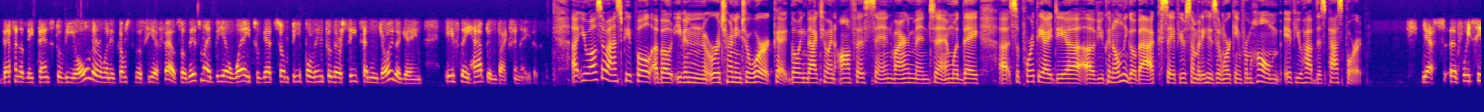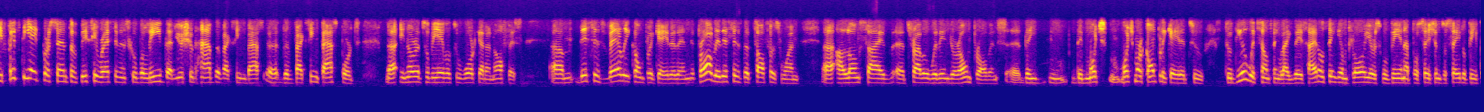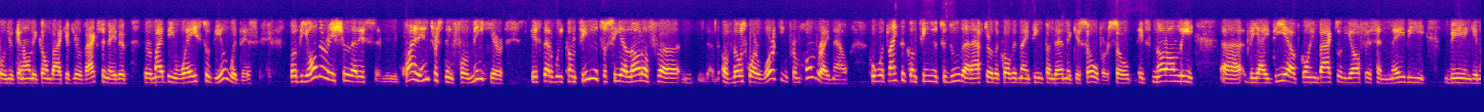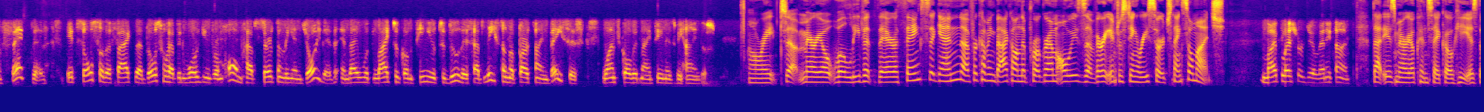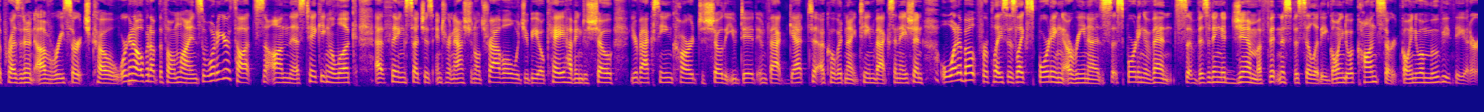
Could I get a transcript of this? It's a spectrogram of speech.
definitely tends to be older when it comes to the CFL. So this might be a way to get some people into their seats and enjoy the game if they have been vaccinated. Uh, you also asked people about even returning to work, uh, going back to an office environment, and would they uh, support the idea of you can only go back, say, if you're somebody who's been working from home, if you have this passport? Yes, if we see 58% of BC residents who believe that you should have the vaccine bas- uh, the vaccine passport uh, in order to be able to work at an office. Um, this is very complicated, and probably this is the toughest one, uh, alongside uh, travel within your own province. Uh, the the much much more complicated to to deal with something like this. I don't think employers will be in a position to say to people, "You can only come back if you're vaccinated." There might be ways to deal with this, but the other issue that is quite interesting for me here is that we continue to see a lot of uh, of those who are working from home right now who would like to continue to do that after the COVID nineteen pandemic is over. So it's not only uh, the idea of going back to the office and maybe being infected. It's also the fact that those who have been working from home have certainly enjoyed it, and I would like to continue to do this at least on a part time basis once COVID 19 is behind us. All right, uh, Mario, we'll leave it there. Thanks again uh, for coming back on the program. Always uh, very interesting research. Thanks so much. My pleasure, Jill. Anytime. That is Mario Canseco. He is the president of Research Co. We're going to open up the phone lines. So, what are your thoughts on this? Taking a look at things such as international travel. Would you be okay having to show your vaccine card to show that you did, in fact, get a COVID 19 vaccination? What about for places like sporting arenas, sporting events, visiting a gym, a fitness facility, going to a concert, going to a movie theater?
